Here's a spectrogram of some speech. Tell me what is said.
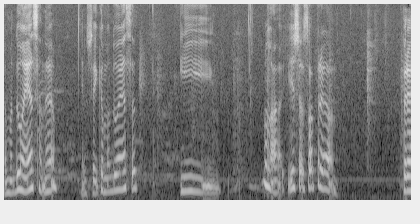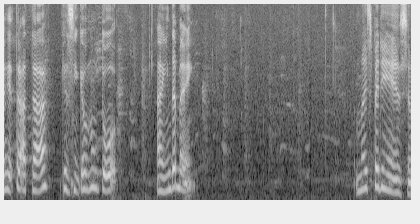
É uma doença, né? Eu sei que é uma doença. E vamos lá, isso é só para para retratar que assim que eu não estou ainda bem. Uma experiência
